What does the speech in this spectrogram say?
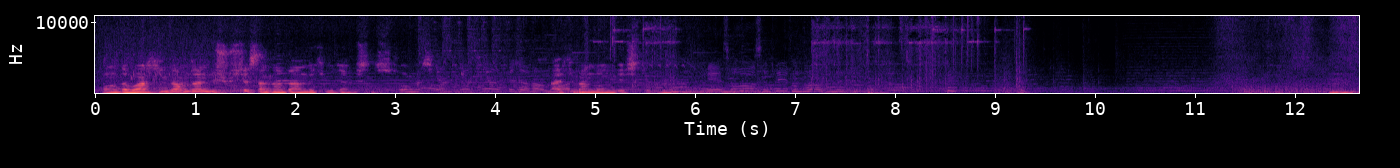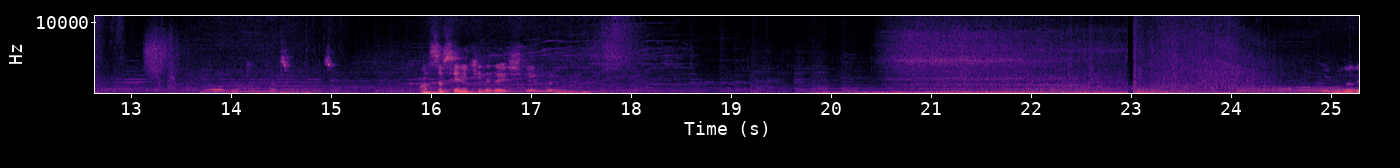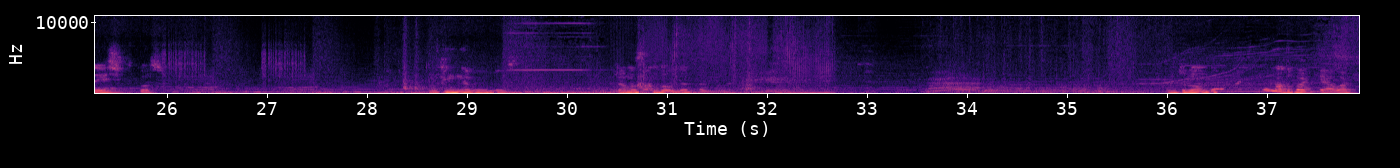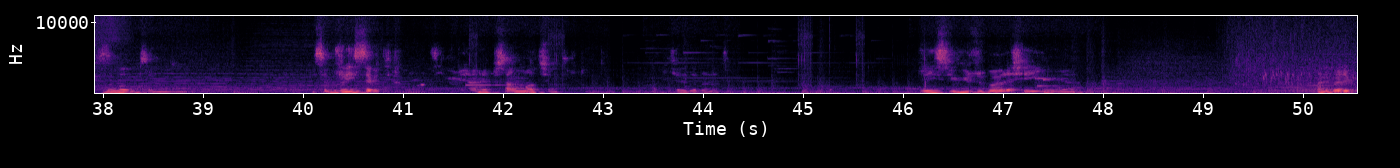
Ona da Barkingham'dan düşmüşse sen ha bendeki bu demiştin mesela. Belki ben de onu geçtim. Doğru dikkat Aslında seninkiyle de eşleyebilirim ya. Bu da değişiklik olsun. Bugün de böyle olsun. Ramazan'da oluyor tabii. bu. Dur da olmadı bak ya bak hızladım seni. Neyse bu reise bir tırtım atayım ya. Hep sen mi atacaksın tırtımı? Bir kere de ben atayım. Reisin yüzü böyle şey gibi ya. Hani böyle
